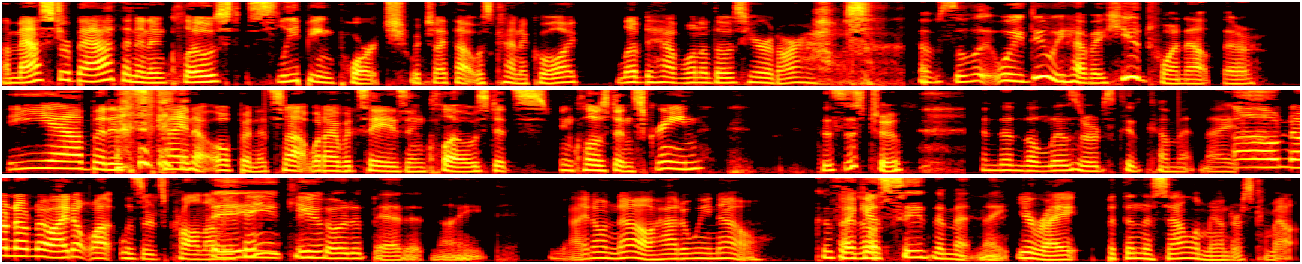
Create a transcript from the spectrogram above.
a master bath, and an enclosed sleeping porch, which I thought was kind of cool. I'd love to have one of those here at our house. Absolutely. We do. We have a huge one out there. yeah, but it's kind of open. It's not what I would say is enclosed. It's enclosed and screened. This is true. And then the lizards could come at night. Oh no no no! I don't want lizards crawling on they me. Thank you. go to bed at night I don't know. How do we know? because I I, don't guess- see them at night. You're right, but then the salamanders come out.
